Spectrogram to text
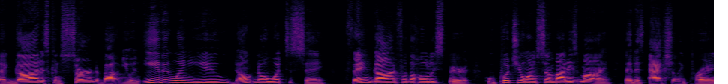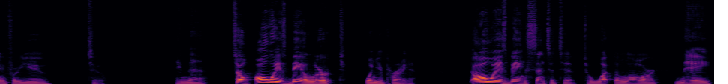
That God is concerned about you. And even when you don't know what to say, thank God for the Holy Spirit who put you on somebody's mind that is actually praying for you too. Amen. So always be alert when you're praying, always being sensitive to what the Lord may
